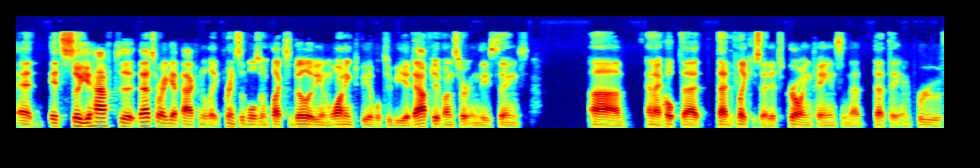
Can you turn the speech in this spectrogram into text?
And it's so you have to, that's where I get back into like principles and flexibility and wanting to be able to be adaptive on certain these things. Um, and I hope that, that, like you said, it's growing pains and that, that they improve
